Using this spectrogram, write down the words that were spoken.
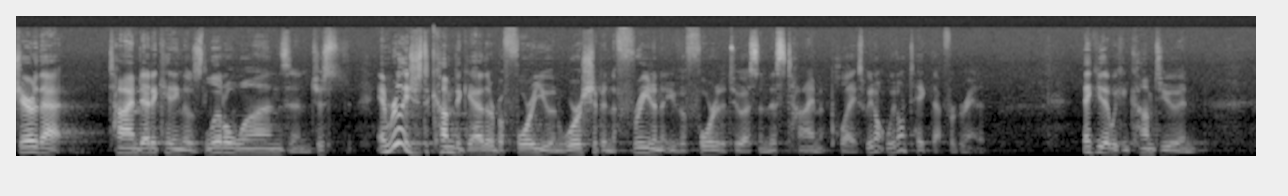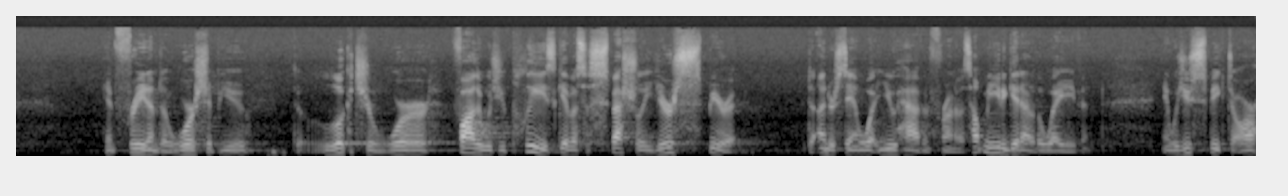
share that time dedicating those little ones and just and really just to come together before you and worship in the freedom that you've afforded to us in this time and place. We don't, we don't take that for granted. Thank you that we can come to you in, in freedom to worship you, to look at your word. Father, would you please give us especially your spirit to understand what you have in front of us. Help me to get out of the way, even. And would you speak to our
